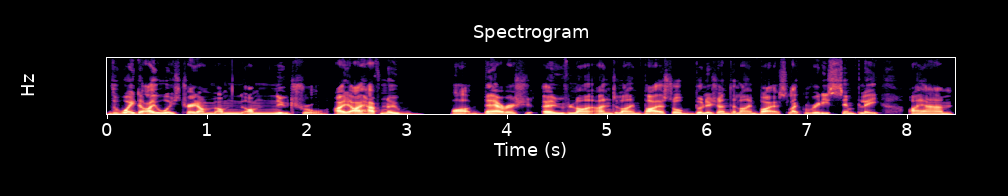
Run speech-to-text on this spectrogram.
the way that I always trade, I'm, I'm, I'm neutral. I, I have no bearish underlying bias or bullish underlying bias. Like really simply, I am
